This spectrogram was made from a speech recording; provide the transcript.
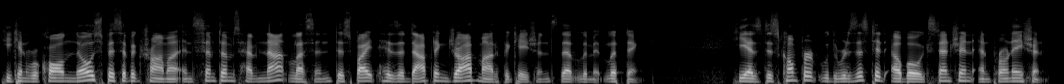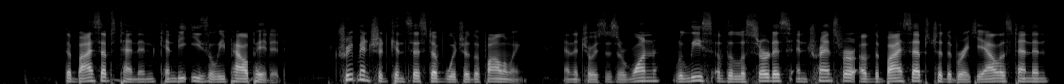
He can recall no specific trauma and symptoms have not lessened despite his adopting job modifications that limit lifting. He has discomfort with resisted elbow extension and pronation. The biceps tendon can be easily palpated. Treatment should consist of which of the following? And the choices are 1. Release of the lacertus and transfer of the biceps to the brachialis tendon.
